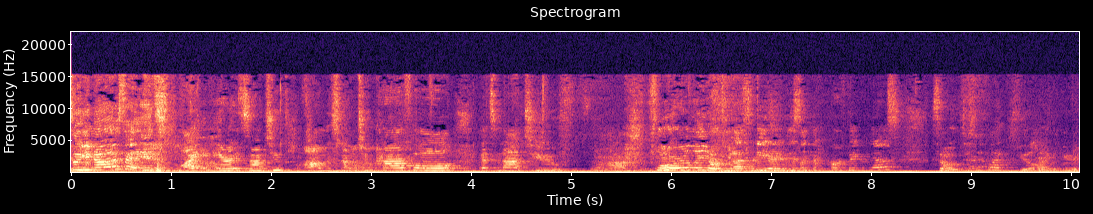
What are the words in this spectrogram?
so you notice that it's light and airy. It's not too, um, it's not too powerful. It's not too uh, florally or messy or anything. It's like the perfectness. So doesn't it like feel like you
